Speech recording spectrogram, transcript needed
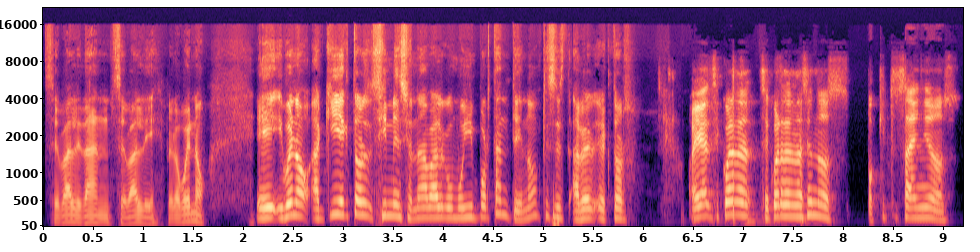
se vale, Dan, se vale. Pero bueno, eh, y bueno, aquí Héctor sí mencionaba algo muy importante, ¿no? Que es, a ver, Héctor, Oigan, ¿se acuerdan, ¿se acuerdan hace unos poquitos años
